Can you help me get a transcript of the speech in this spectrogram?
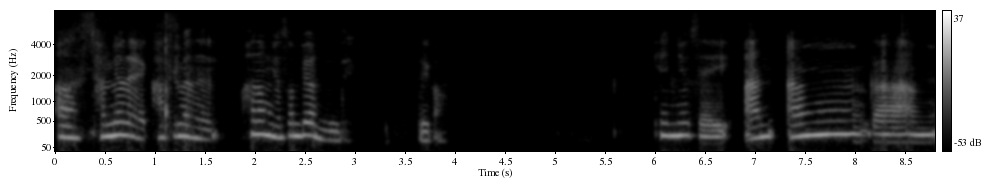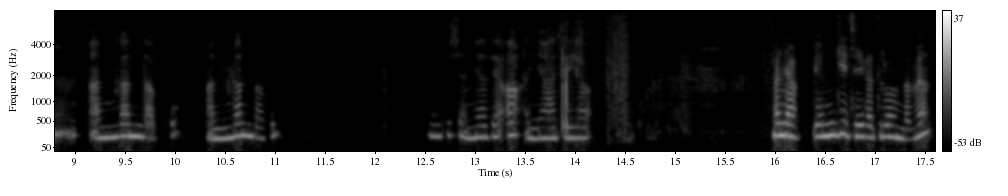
아, 작년에 갔으면은 한 학년 선배였는데, 내가. Can you say 안, 안, 간, 안 간다고? 안 간다고? 현수씨 안녕하세요. 아, 안녕하세요. 만약 연기 제의가 들어온다면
